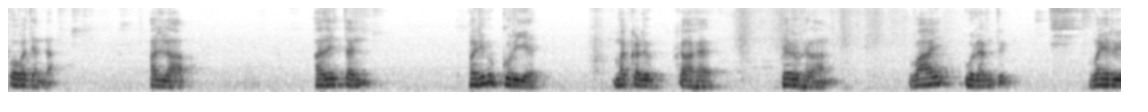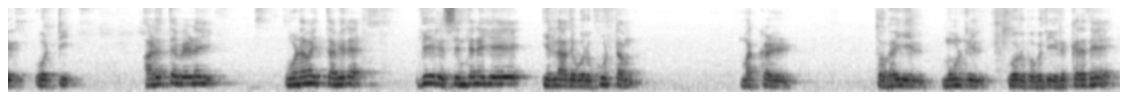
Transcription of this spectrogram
போவதென்ன? அல்லாஹ் அதை தன் பரிவுக்குரிய மக்களுக்காக பெறுகிறான். வாய் உலர்ந்து வயிறு ஒட்டி அடுத்த வேளை உணவைத் தவிர வேறு சிந்தனையே இல்லாத ஒரு கூட்டம் மக்கள் தொகையில் மூன்றில் ஒரு பகுதி இருக்கிறதே.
